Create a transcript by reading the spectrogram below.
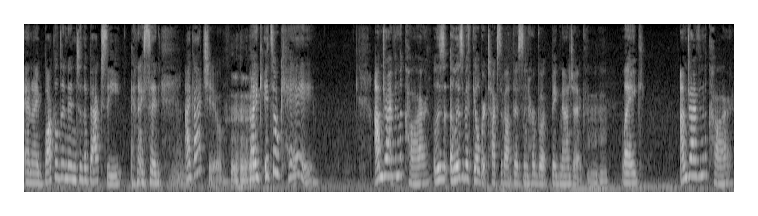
and I buckled it into the back seat and I said, I got you. like, it's okay. I'm driving the car. Eliz- Elizabeth Gilbert talks about this in her book, Big Magic. Mm-hmm. Like, I'm driving the car.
